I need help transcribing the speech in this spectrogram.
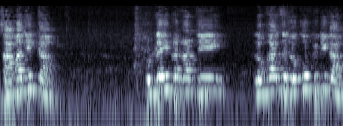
सामाजिक काम कुठल्याही प्रकारची लोकांचं लोकोपयोगी काम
